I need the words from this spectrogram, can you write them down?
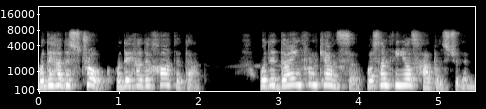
or they had a stroke, or they had a heart attack, or they're dying from cancer, or something else happens to them.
